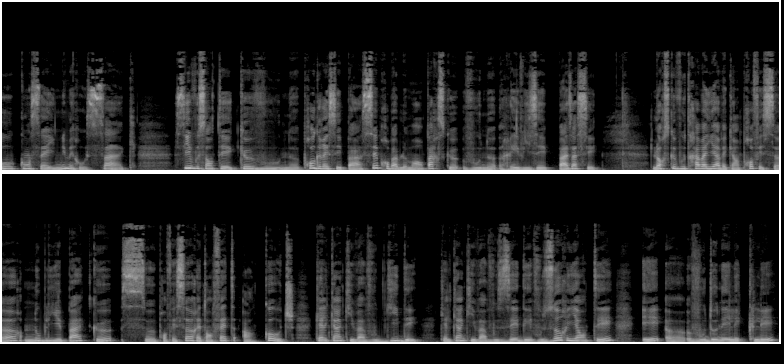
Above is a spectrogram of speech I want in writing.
au conseil numéro 5. Si vous sentez que vous ne progressez pas, c'est probablement parce que vous ne révisez pas assez. Lorsque vous travaillez avec un professeur, n'oubliez pas que ce professeur est en fait un coach, quelqu'un qui va vous guider, quelqu'un qui va vous aider, vous orienter et euh, vous donner les clés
